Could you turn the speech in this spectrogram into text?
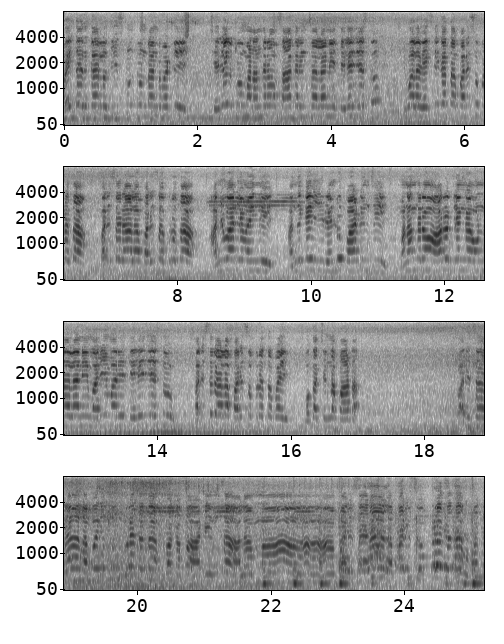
వైద్య అధికారులు తీసుకుంటున్నటువంటి చర్యలకు మనందరం సహకరించాలని తెలియజేస్తూ ఇవాళ వ్యక్తిగత పరిశుభ్రత పరిసరాల పరిశుభ్రత అనివార్యమైంది. అందుకే ఈ రెండు పాటించి మనందరం ఆరోగ్యంగా ఉండాలని మరీ మరీ తెలియజేస్తూ పరిసరాల పరిశుభ్రతపై ఒక చిన్న పాట. పరిసరాల పరిశుభ్రత తప్పక పాటించాలమ్మా. పరిసరాల పరిశుభ్రత తప్పక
